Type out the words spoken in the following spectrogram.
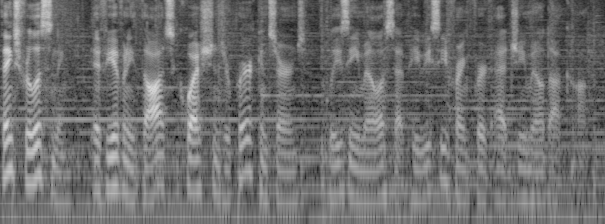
Thanks for listening. If you have any thoughts, questions, or prayer concerns, please email us at pbcfrankfurt at gmail.com.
